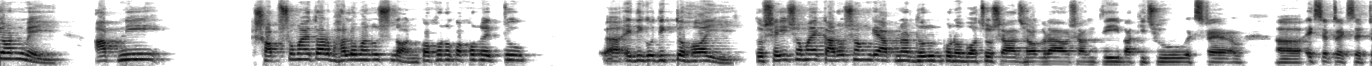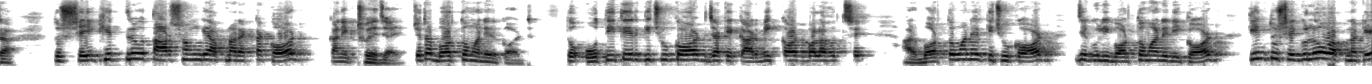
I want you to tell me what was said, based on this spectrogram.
জন্মেই আপনি সবসময় তো আর ভালো মানুষ নন, কখনো কখনো একটু এদিক ওদিক তো হয়ই। তো সেই সময় কারও সঙ্গে আপনার ধরুন কোনো বচসা, ঝগড়া, অশান্তি বা কিছু এক্সট্রা এক্সেট্রা এক্সেট্রা তো সেই ক্ষেত্রেও তার সঙ্গে আপনার একটা কর্ড কানেক্ট হয়ে যায়, যেটা বর্তমানের কর্ড তো অতীতের কিছু কর্ড যাকে কার্মিক কর্ড বলা হচ্ছে, আর বর্তমানের কিছু কর্ড যেগুলি বর্তমানেরই কর্ড কিন্তু সেগুলোও আপনাকে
